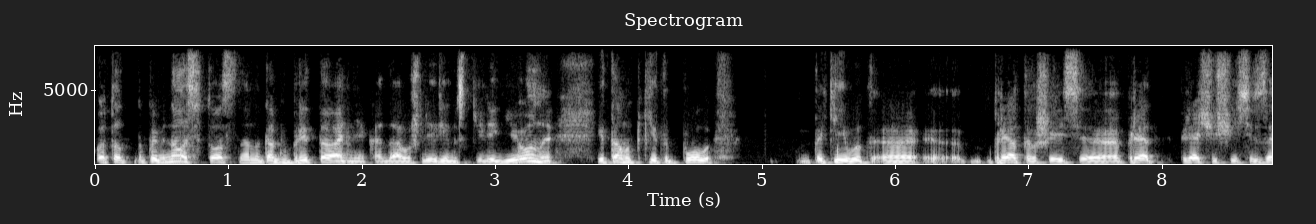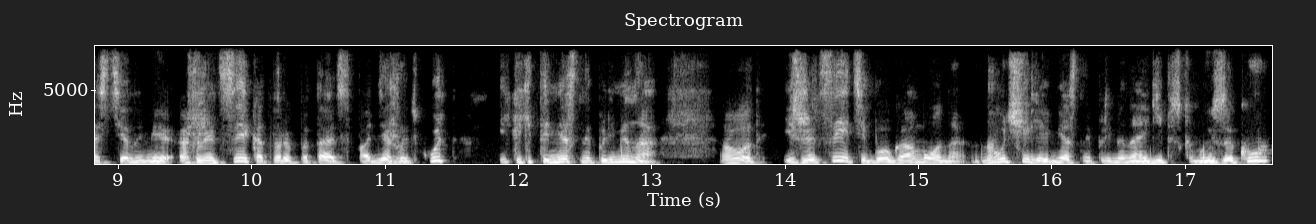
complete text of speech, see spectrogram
это напоминало ситуацию, наверное, как в Британии, когда ушли римские легионы, и там какие-то полу, такие вот э, прятавшиеся, пря, прячущиеся за стенами жрецы, которые пытаются поддерживать культ, и какие-то местные племена. Вот. И жрецы эти бога Амона научили местные племена египетскому языку,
